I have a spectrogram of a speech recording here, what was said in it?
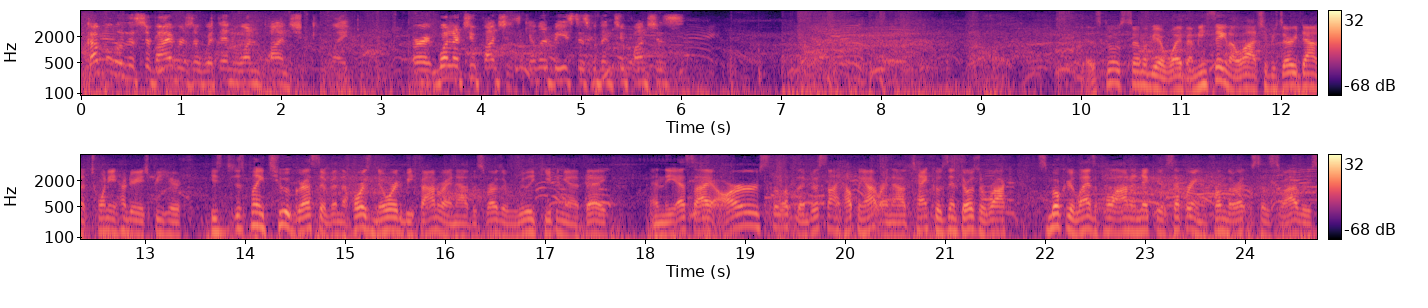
couple of the survivors are within one punch, like, or one or two punches. Killer Beast is within two punches. Yeah, this could certainly be a wipe. I mean, he's taking a lot. Chip, he's already down to 2800 HP here. He's just playing too aggressive, and the Horde's nowhere to be found right now. The Survivors are really keeping it at bay. And the SI are still up there, just not helping out right now. Tank goes in, throws a rock. Smoker lands a pull on a Nick, separating from the rest of the survivors.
